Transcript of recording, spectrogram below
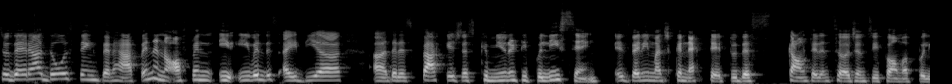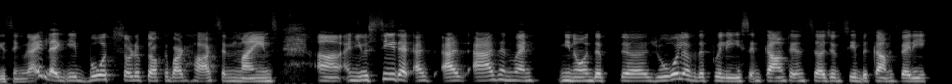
So there are those things that happen, and often e- even this idea uh, that is packaged as community policing is very much connected to this counterinsurgency form of policing, right? Like you both sort of talk about hearts and minds, uh, and you see that as as as and when you know the the role of the police in counterinsurgency becomes very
